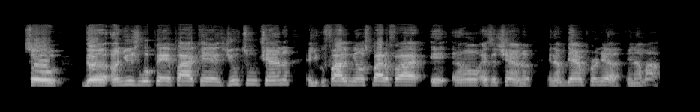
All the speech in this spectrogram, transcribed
So the Unusual Path Podcast YouTube channel, and you can follow me on Spotify it, uh, as a channel. And I'm Dan Purnell, and I'm out.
